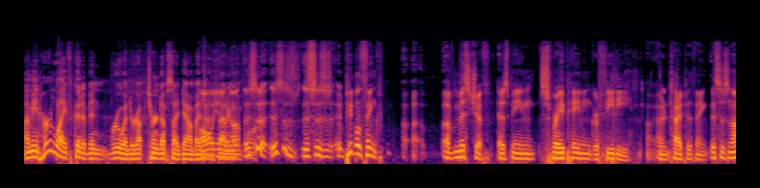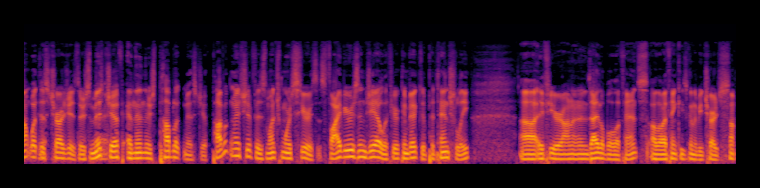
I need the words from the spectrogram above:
I mean, her life could have been ruined or up, turned upside down by that Oh yeah, no, this forward. is this is this is people think uh, of mischief as being spray painting graffiti uh, type of thing. This is not what this charge is. There's mischief and then there's public mischief. Public mischief is much more serious. It's five years in jail if you're convicted potentially. Uh, if you're on an indictable offense, although I think he's going to be charged sum,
